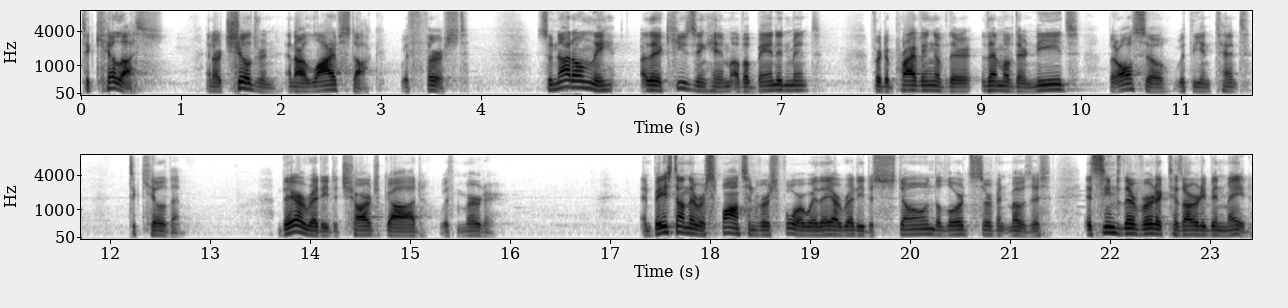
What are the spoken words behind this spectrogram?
To kill us and our children and our livestock with thirst. So not only are they accusing him of abandonment for depriving of their, them of their needs, but also with the intent to kill them. They are ready to charge God with murder. And based on their response in verse 4, where they are ready to stone the Lord's servant Moses, it seems their verdict has already been made.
